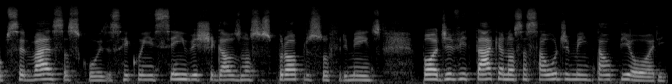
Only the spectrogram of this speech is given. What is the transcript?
Observar essas coisas, reconhecer e investigar os nossos próprios sofrimentos, pode evitar que a nossa saúde mental piore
